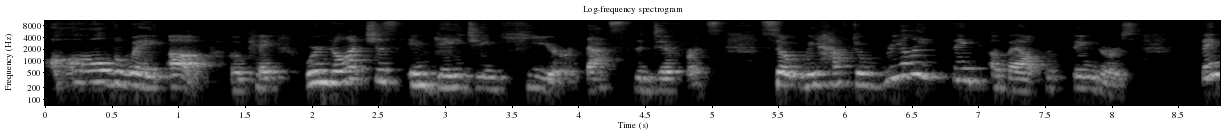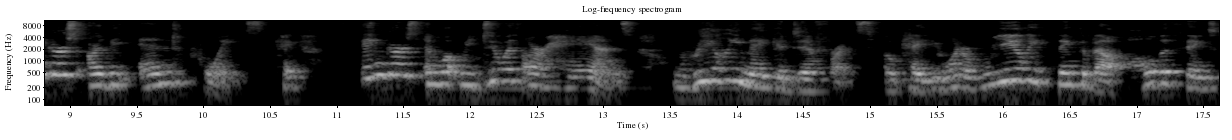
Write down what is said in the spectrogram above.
all the way up, okay? We're not just engaging here. That's the difference. So we have to really think about the fingers. Fingers are the end points, okay? Fingers and what we do with our hands really make a difference. Okay, you want to really think about all the things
